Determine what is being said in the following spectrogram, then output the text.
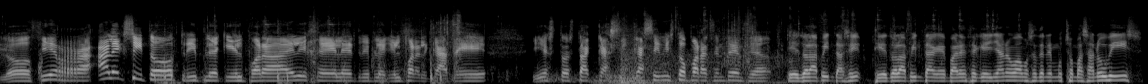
Lo cierra Alexito, triple kill para el IGL, triple kill para el KT. Y esto está casi, casi visto para sentencia. Tiene toda la pinta, sí. Tiene toda la pinta que parece que ya no vamos a tener mucho más Anubis.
